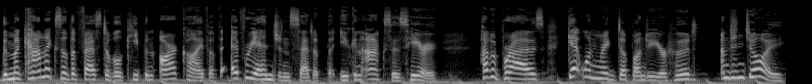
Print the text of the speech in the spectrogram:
The mechanics of the festival keep an archive of every engine setup that you can access here. Have a browse, get one rigged up under your hood, and enjoy.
